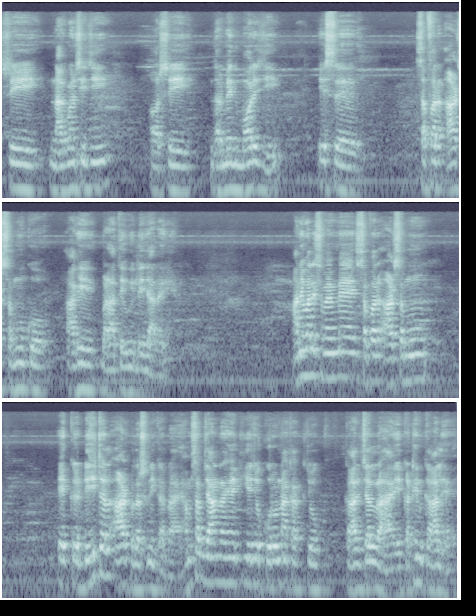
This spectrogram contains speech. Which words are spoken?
श्री नागवंशी जी और श्री धर्मेंद्र मौर्य जी इस सफ़र आर्ट समूह को आगे बढ़ाते हुए ले जा रहे हैं। आने वाले समय में सफ़र आर्ट समूह एक डिजिटल आर्ट प्रदर्शनी कर रहा है। हम सब जान रहे हैं कि ये जो कोरोना का जो काल चल रहा है, ये कठिन काल है,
